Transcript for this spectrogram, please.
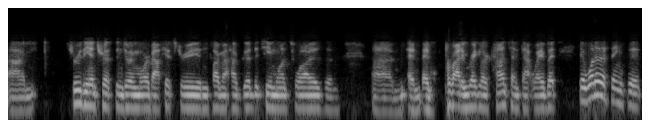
um, drew the interest in doing more about history and talking about how good the team once was and um, and, and providing regular content that way. But you know, one of the things that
